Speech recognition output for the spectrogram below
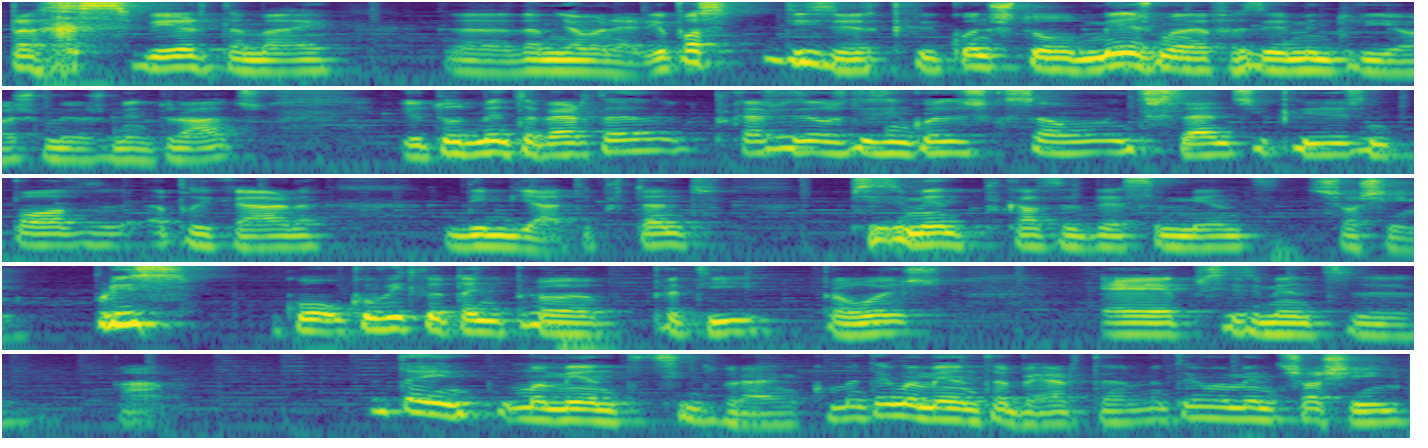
para receber também uh, da melhor maneira. Eu posso dizer que quando estou mesmo a fazer mentoria aos meus mentorados, eu estou de mente aberta porque às vezes eles dizem coisas que são interessantes e que a gente pode aplicar de imediato. E portanto, precisamente por causa dessa mente de Xoxinho. Por isso, o convite que eu tenho para, para ti, para hoje, é precisamente pá, mantém uma mente de cinto branco, mantém uma mente aberta, mantém uma mente xoxinho.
